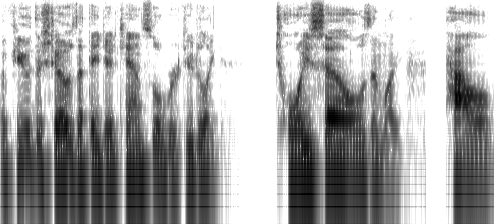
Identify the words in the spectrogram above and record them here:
a few of the shows that they did cancel were due to like toy sales and like how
